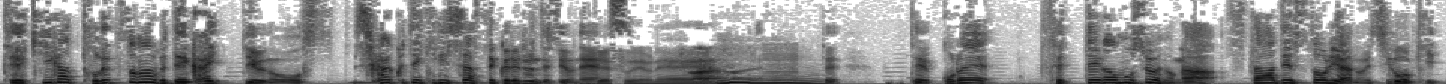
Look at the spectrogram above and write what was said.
敵がとてつもなくでかいっていうのを視覚的に知らせてくれるんですよねで。すよね。はいうんうんでで、これ、設定が面白いのが、スターデストリアの1号機、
